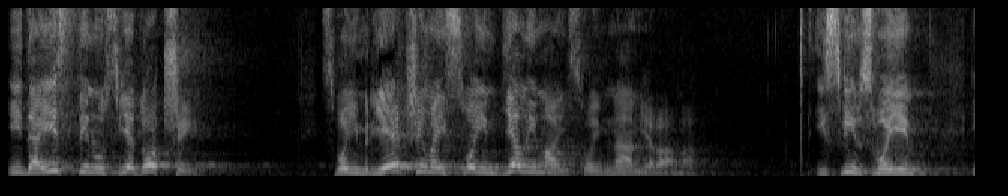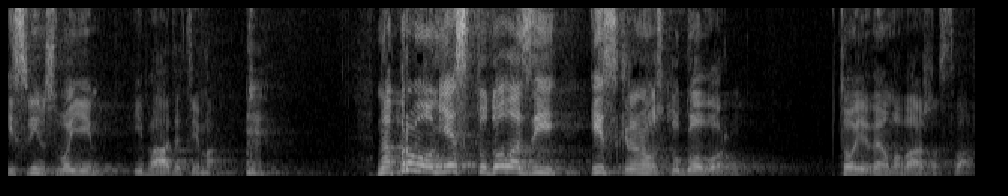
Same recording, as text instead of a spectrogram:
i da istinu svjedoči svojim riječima i svojim djelima i svojim namjerama i svim svojim i svim svojim ibadetima. Na prvom mjestu dolazi iskrenost u govoru. To je veoma važna stvar.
